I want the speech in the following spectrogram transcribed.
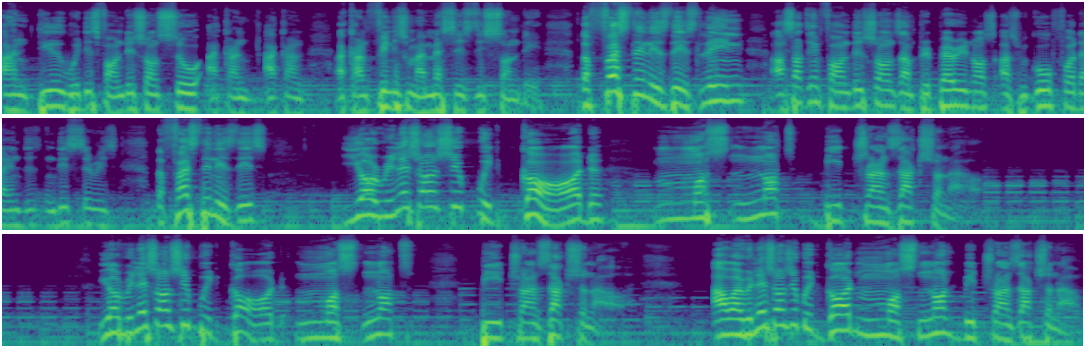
and deal with this foundation so I can I can I can finish my message this Sunday. The first thing is this: laying a certain foundations and preparing us as we go further in this, in this series. The first thing is this: your relationship with God must not be transactional. Your relationship with God must not be transactional. Our relationship with God must not be transactional.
